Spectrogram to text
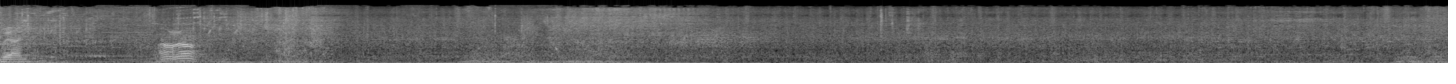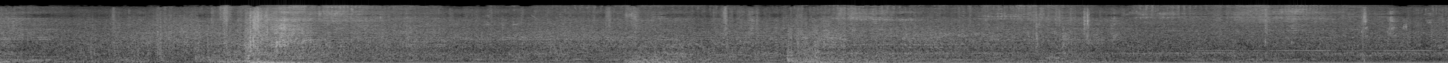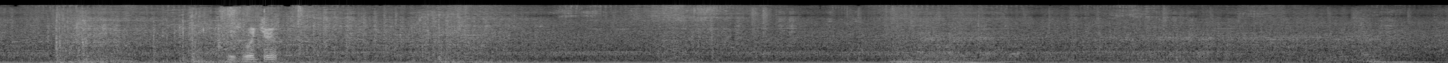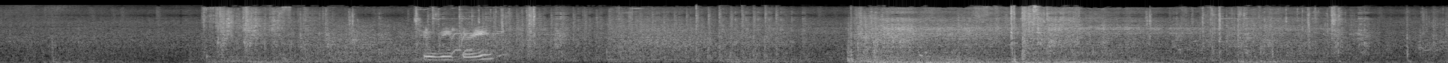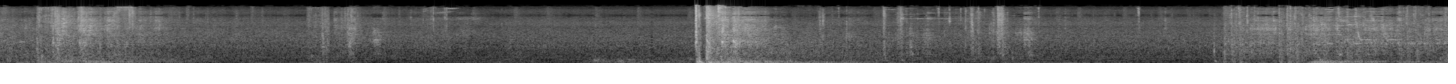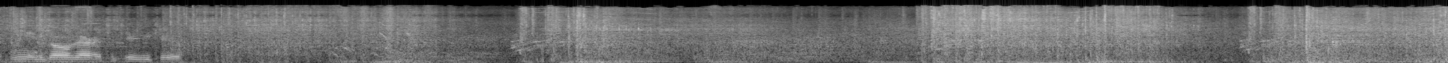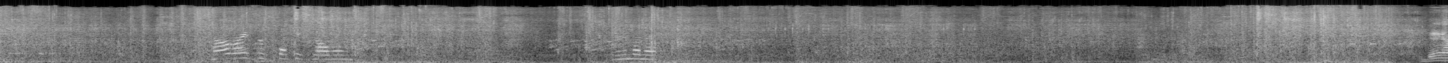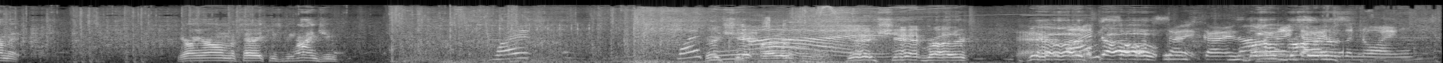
behind? I don't know. He's with you. Two v three. Need to go over there. It's a 2v2. Not right this fucking problem. In a minute. Damn it. You're on your own, Matheric. He's behind you. What? What? Good shit, brother. Good shit, brother. Yeah, let's I'm go. so upset, guys. No, The way I died was annoying.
